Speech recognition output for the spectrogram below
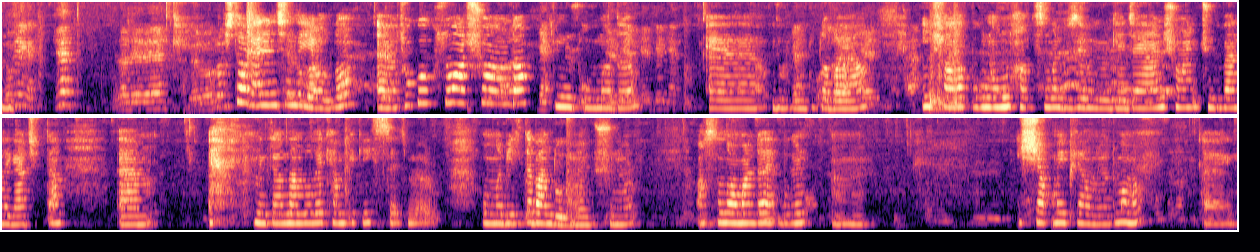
Buraya gel. Gel. Gel. Gel oğlum. İşte elin içinde iyi oldu. Ee, çok uykusu var şu anda. Gündüz uyumadı. Gel gel gel. Ee, yoruldu da bayağı. İnşallah bugün onun hatırına güzel uyur gece yani. Şu an çünkü ben de gerçekten em, migrenden dolayı kendimi pek iyi hissetmiyorum. Onunla birlikte ben de uyumayı düşünüyorum. Aslında normalde bugün hmm, iş yapmayı planlıyordum ama e,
